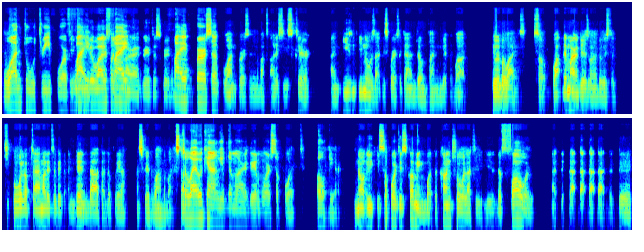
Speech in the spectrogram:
One, two, three, four, five. Five, five person. One person in the box, unless he's clear and he, he knows that this person can jump and get the ball. He will be wise. So what Demarai Gray is going to do is to hold up time a little bit and then dart at the player and scrape the ball in the box. so why we can't give Demarai Gray more support out there? No, his support is coming, but the control that he, the foul that that that that, that, that the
